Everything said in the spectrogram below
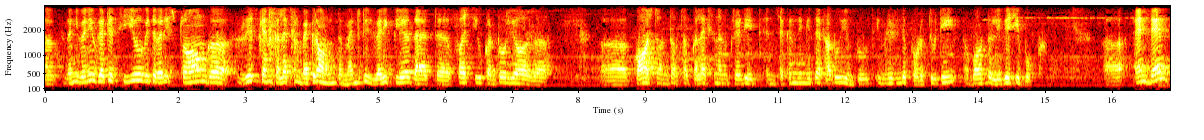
uh, when, you, when you get a CEO with a very strong uh, risk and collection background, the mandate is very clear that uh, first you control your uh, uh, cost on terms of collection and credit, and second thing is that how do you improve immediately the productivity about the legacy book. Uh, and then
